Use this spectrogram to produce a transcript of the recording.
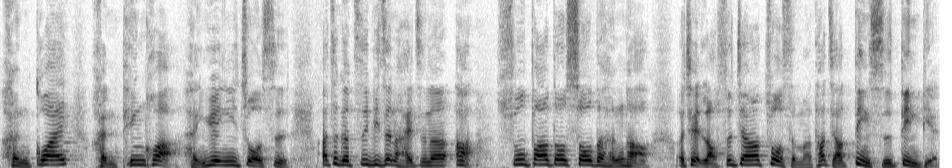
很乖，很听话，很愿意做事啊。这个自闭症的孩子呢，啊，书包都收得很好，而且老师教他做什么，他只要定时定点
